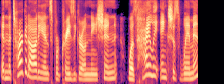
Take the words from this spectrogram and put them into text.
And the target audience for Crazy Girl Nation was highly anxious women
